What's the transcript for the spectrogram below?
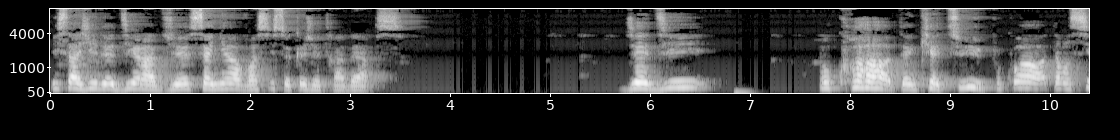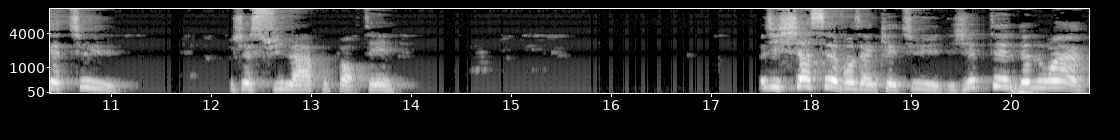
il s'agit de dire à Dieu, Seigneur, voici ce que je traverse. Dieu dit, pourquoi t'inquiètes-tu? Pourquoi t'anxies-tu? Je suis là pour porter. Il dit, chassez vos inquiétudes, jetez de loin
